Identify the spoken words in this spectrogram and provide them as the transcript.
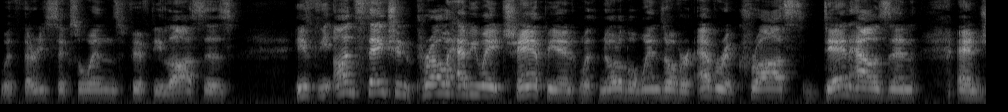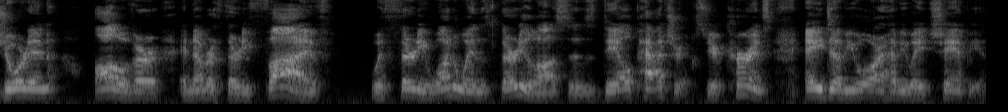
with 36 wins, 50 losses. He's the unsanctioned pro heavyweight champion with notable wins over Everett Cross, Danhausen, and Jordan Oliver. And number 35 with 31 wins, 30 losses, Dale Patricks, your current AWR heavyweight champion,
